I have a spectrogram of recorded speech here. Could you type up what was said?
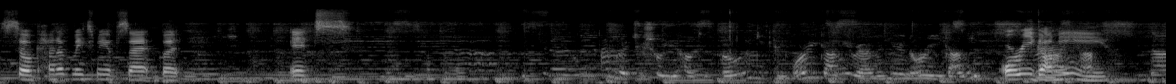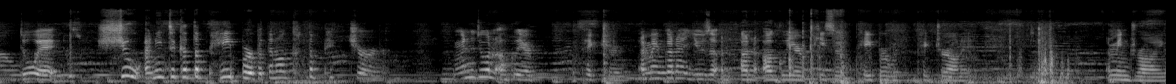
so it kind of makes me upset, but it's. I'm going to show you how to fold an origami rabbit here in origami. Origami. Now, Do it. Shoot, I need to cut the paper, but then I'll cut the picture. I'm gonna do an uglier picture. I mean, I'm gonna use an, an uglier piece of paper with a picture on it. I mean, drawing.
